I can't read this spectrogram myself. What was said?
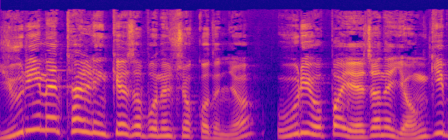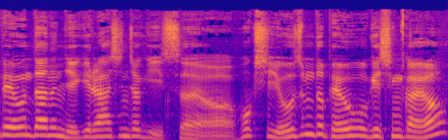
유리 멘탈님께서 보내주셨거든요. 우리 오빠 예전에 연기 배운다는 얘기를 하신 적이 있어요. 혹시 요즘도 배우고 계신가요?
